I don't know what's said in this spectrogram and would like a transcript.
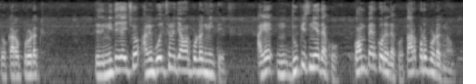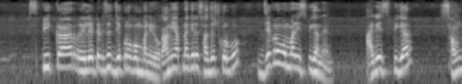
তো কারও প্রোডাক্ট যদি নিতে চাইছো, আমি বলছি না যে আমার প্রোডাক্ট নিতে। আগে দু পিস নিয়ে দেখো কম্পেয়ার করে দেখো, তারপরে প্রোডাক্ট নাও। স্পিকার রিলেটেড যে কোনো কোম্পানির হোক, আমি আপনাকে সাজেস্ট করব, যে কোনো কোম্পানির স্পিকার নেন। আগে স্পিকার সাউন্ড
